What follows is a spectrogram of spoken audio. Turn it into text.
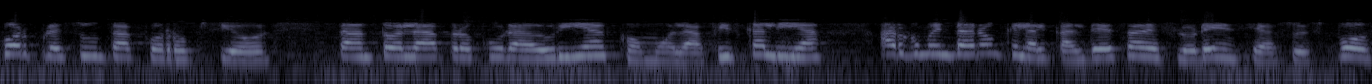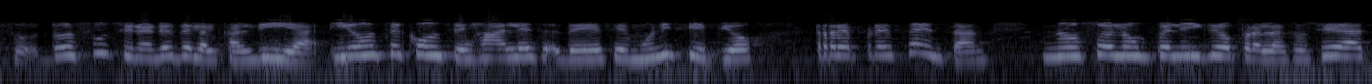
por presunta corrupción. Tanto la Procuraduría como la Fiscalía argumentaron que la alcaldesa de Florencia, su esposo, dos funcionarios de la alcaldía y 11 concejales de ese municipio representan no solo un peligro para la sociedad,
